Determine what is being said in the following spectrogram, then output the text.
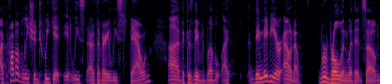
I probably should tweak it at least at the very least down, uh, because they've level. I they maybe are. I don't know. We're rolling with it, so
